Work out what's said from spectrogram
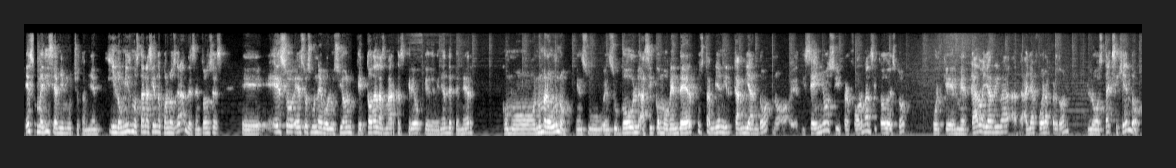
eso me dice a mí mucho también. Y lo mismo están haciendo con los grandes. Entonces, Eh, eso, eso es una evolución que todas las marcas creo que deberían de tener como número uno en su, en su goal, así como vender, pues también ir cambiando, ¿no? Eh, diseños y performance y todo esto, porque el mercado allá arriba, allá afuera, perdón, lo está exigiendo.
